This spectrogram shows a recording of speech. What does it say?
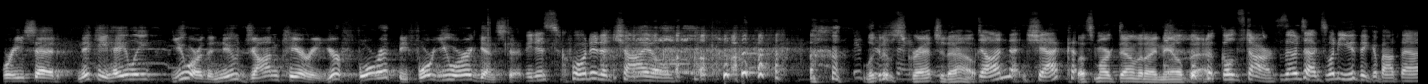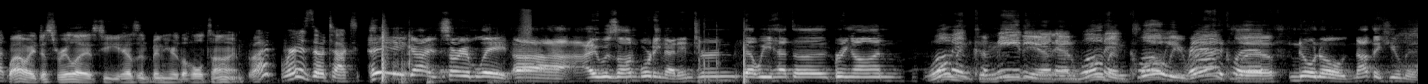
where he said, "Nikki Haley, you are the new John Kerry. You're for it before you are against it." We just quoted a child. Look at him scratch it out. Done. Check. Let's mark down that I nailed that. Gold star. Zotox, what do you think about that? Wow, I just realized he hasn't been here the whole time. What? Where is Zotox? Hey guys, sorry I'm late. Uh, I was onboarding that intern that we had to bring on. Woman comedian and woman Chloe Radcliffe. No, no, not the human.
